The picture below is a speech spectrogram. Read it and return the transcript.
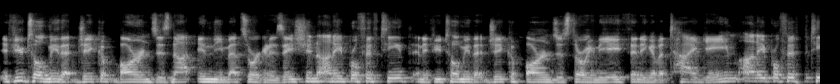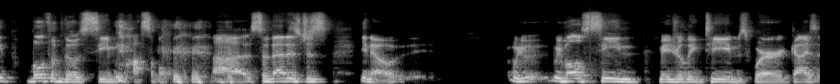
if you told me that Jacob Barnes is not in the Mets organization on April 15th, and if you told me that Jacob Barnes is throwing the eighth inning of a tie game on April 15th, both of those seem possible. uh, so that is just, you know, we, we've all seen major league teams where guys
